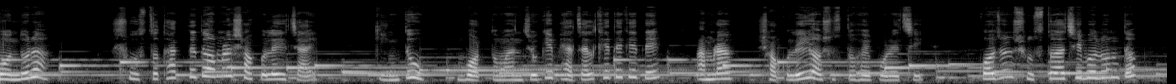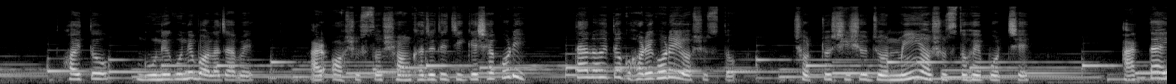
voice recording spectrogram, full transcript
বন্ধুরা, সুস্থ থাকতে তো আমরা সকলেই চাই, কিন্তু বর্তমান যুগে ভেজাল খেতে খেতে আমরা সকলেই অসুস্থ হয়ে পড়েছি। কজন সুস্থ আছি বলুন তো? হয়তো গুনে গুনে বলা যাবে। আর অসুস্থর সংখ্যা যদি জিজ্ঞাসা করি, তাহলে হয়তো ঘরে ঘরেই অসুস্থ। ছোট্ট শিশু জন্মেই অসুস্থ হয়ে পড়ছে। আর তাই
